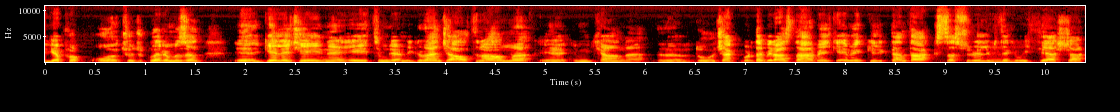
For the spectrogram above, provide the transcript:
yapıp o çocuklarımızın e, geleceğini, eğitimlerini güvence altına alma e, imkanı e, doğacak. Burada biraz daha belki emeklilikten daha kısa süreli bir takım ihtiyaçlar,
